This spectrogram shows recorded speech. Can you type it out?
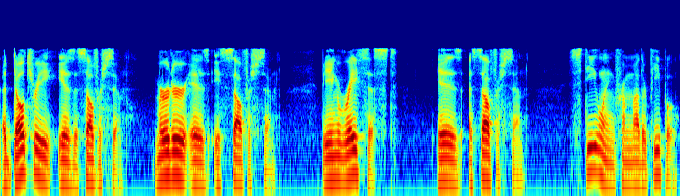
Adultery is a selfish sin. Murder is a selfish sin. Being racist is a selfish sin. Stealing from other people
